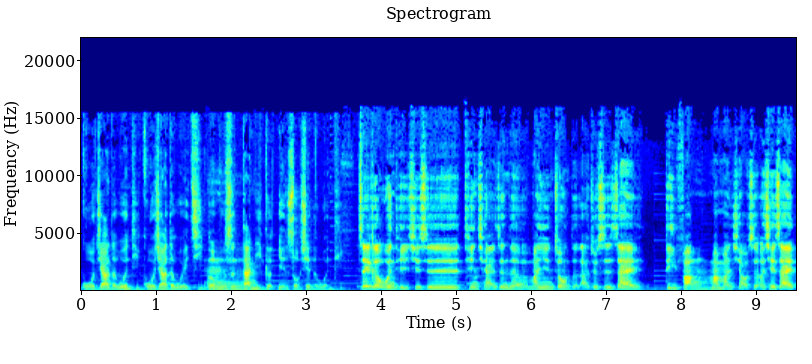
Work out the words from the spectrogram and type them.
国家的问题，国家的危机，而不是单一个岩手县的问题。这个问题其实听起来真的蛮严重的啦，就是在地方慢慢消失，而且在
